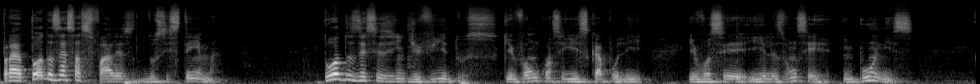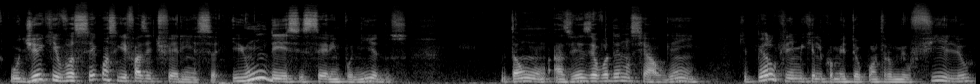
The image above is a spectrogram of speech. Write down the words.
para todas essas falhas do sistema, todos esses indivíduos que vão conseguir escapulir e você e eles vão ser impunes, o dia que você conseguir fazer diferença e um desses serem punidos, então, às vezes eu vou denunciar alguém que pelo crime que ele cometeu contra o meu filho,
